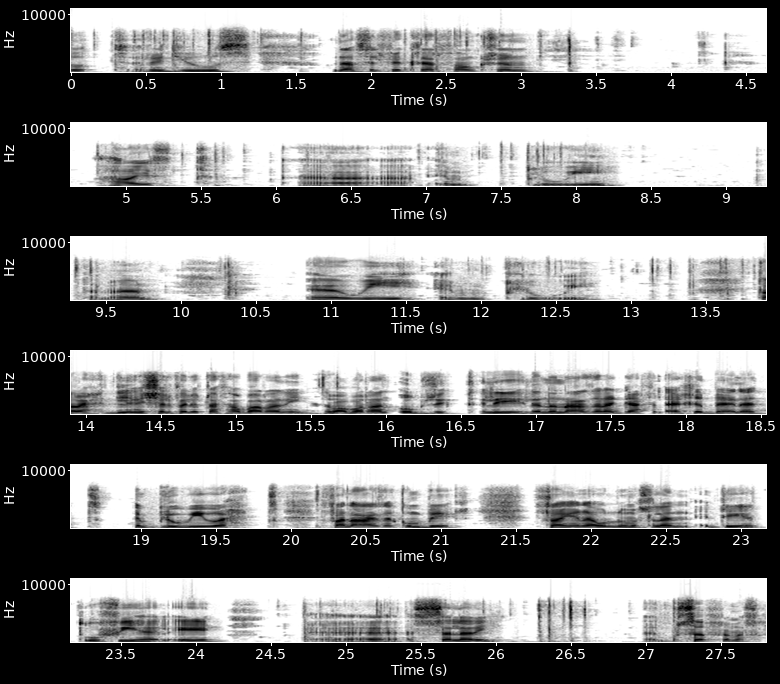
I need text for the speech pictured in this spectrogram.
dot reduce. نفس الفكرة الفانكشن highest uh, employee. تمام؟ We employee طبعا دي ال initial value بتاعتها عبارة عن إيه؟ هتبقى عبارة عن object ليه؟ لأن أنا عايز أرجع في الآخر بيانات employee واحد فأنا عايز أ compare فهنا أقول له مثلا ديت وفيها الايه؟ آه ال salary بصفر مثلا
